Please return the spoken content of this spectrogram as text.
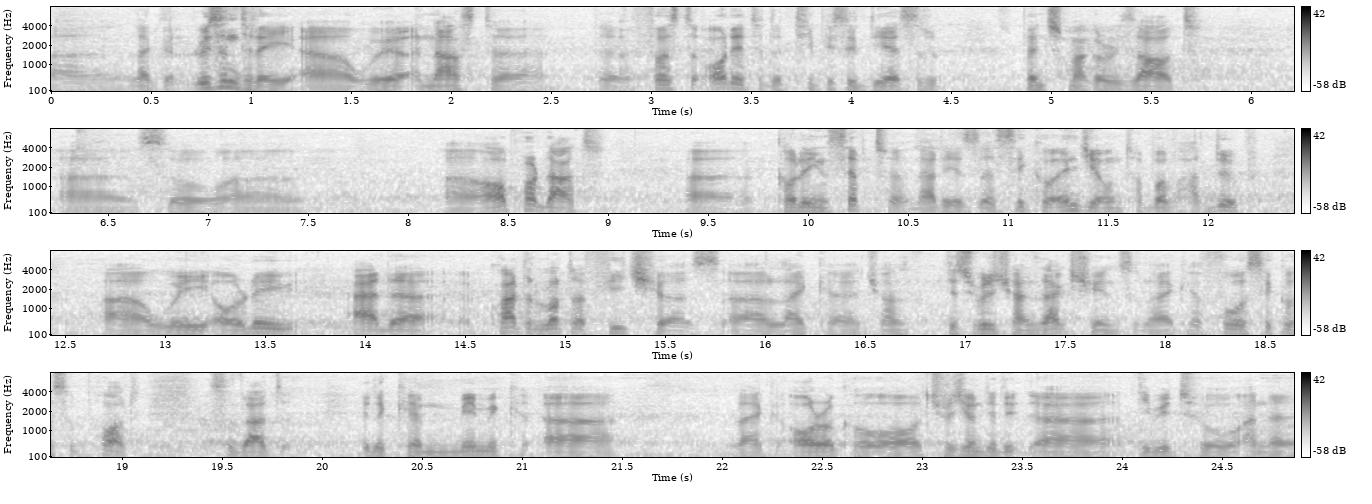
uh, like recently uh, we announced uh, the first audited TPC-DS benchmark result so uh, uh, our product, Code Inceptor, that is a SQL engine on top of Hadoop, we already add quite a lot of features like trans distributed transactions, like full SQL support, so that it can mimic like Oracle or traditional uh, DB2 and uh,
